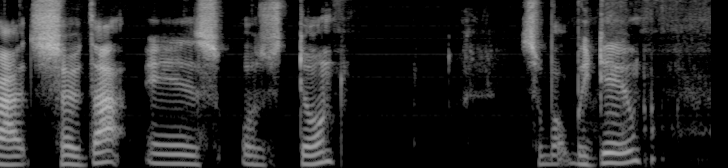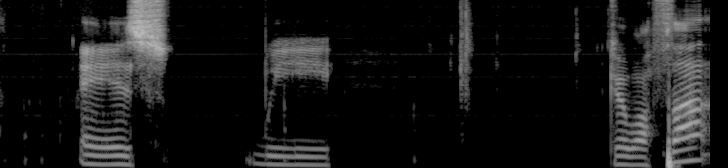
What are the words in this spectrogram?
Right, so that is us done. So what we do is we go off that.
